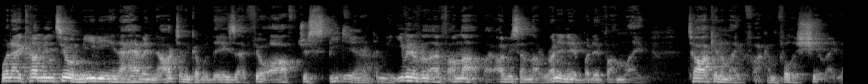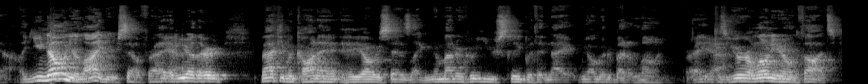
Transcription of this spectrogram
when I come into a meeting and I haven't knocked in a couple of days, I feel off just speaking Yeah. at the meeting. Even if, if I'm not, like, obviously, I'm not running it, but if I'm like talking, I'm like, fuck, I'm full of shit right now. Like you know when you're lying to yourself, right? Have you ever heard Matthew McConaughey? He always says like, no matter who you sleep with at night, we all go to bed alone, right? Because Yeah. you're alone in your own thoughts.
